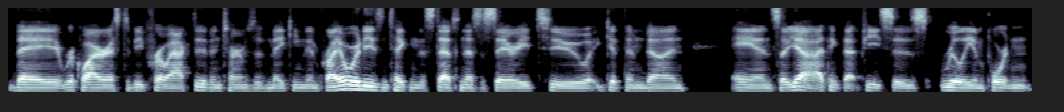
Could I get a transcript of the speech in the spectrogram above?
They require us to be proactive in terms of making them priorities and taking the steps necessary to get them done. And so, yeah, I think that piece is really important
